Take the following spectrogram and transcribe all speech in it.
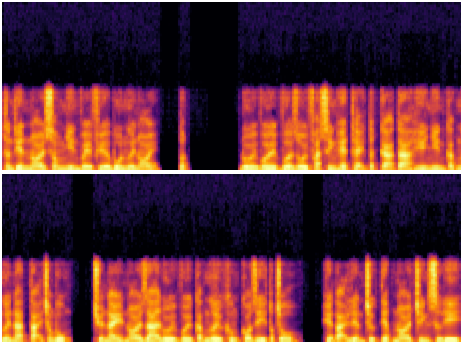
Thần thiên nói xong nhìn về phía bốn người nói, tốt. Đối với vừa rồi phát sinh hết thệ tất cả ta hy nhìn các ngươi nát tại trong bụng, chuyện này nói ra đối với các ngươi không có gì tốt chỗ, hiện tại liền trực tiếp nói chính sự đi.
